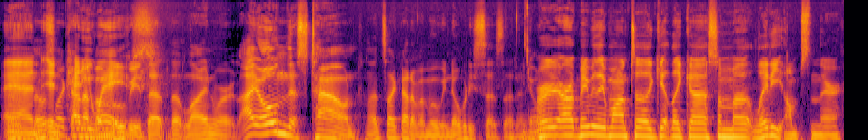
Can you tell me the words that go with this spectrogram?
and that was in like petty out of ways. a movie. That that line where I own this town. That's like out of a movie. Nobody says that. Anymore. Or, or maybe they want to get like uh, some uh, lady umps in there.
